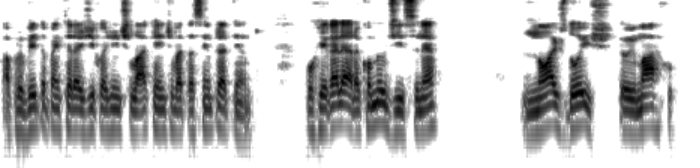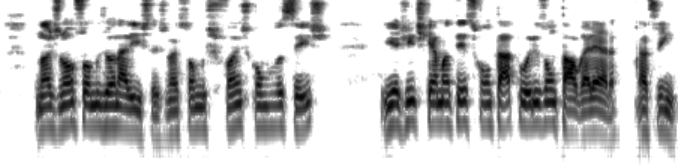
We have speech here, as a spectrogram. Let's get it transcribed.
aproveita para interagir com a gente lá que a gente vai estar sempre atento. Porque, galera, como eu disse, né? Nós dois, eu e Marco, nós não somos jornalistas, nós somos fãs como vocês e a gente quer manter esse contato horizontal, galera. Assim,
